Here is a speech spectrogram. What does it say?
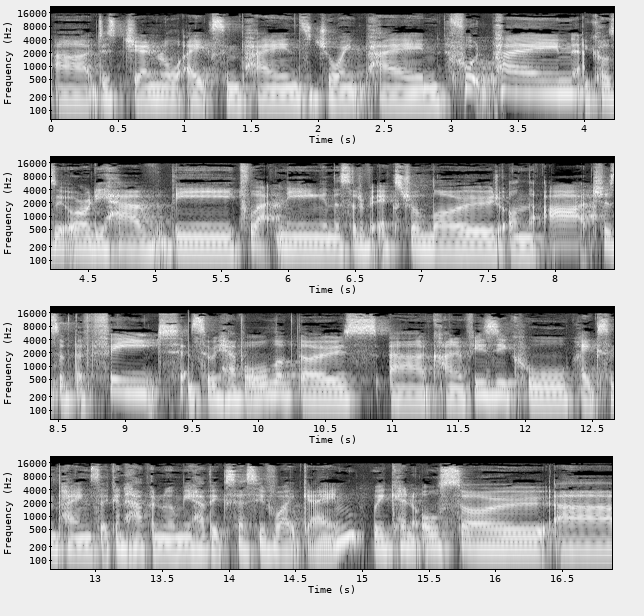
uh, just general aches and pains, joint pain, foot pain, because we already have the flattening and the sort of extra load on the arches of the feet. So we have all of those uh, kind of physical aches and pains that can happen when we have excessive weight gain. We can also, uh,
